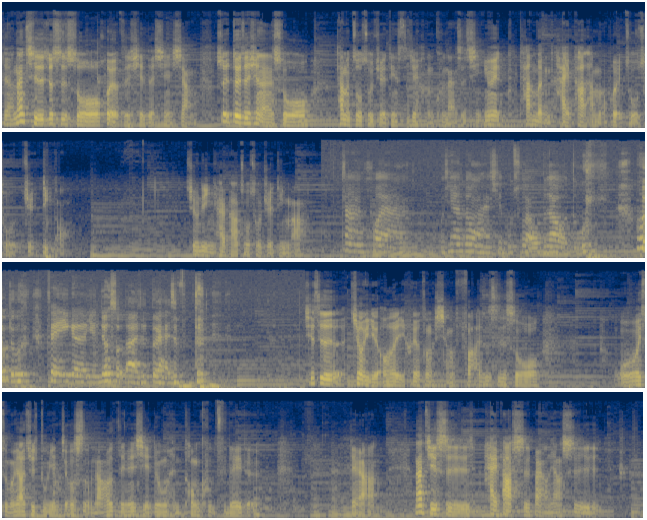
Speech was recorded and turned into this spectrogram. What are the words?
对啊，那其实就是说会有这些的现象，所以对这些人来说。他们做出决定是一件很困难的事情，因为他们害怕他们会做错决定哦。秋丽，你害怕做错决定吗？当然会啊！我现在论文还写不出来，我不知道我读 我读这一个研究所到底是对还是不对。其实就也偶尔也会有这种想法，就是说我为什么要去读研究所，然后这边写论文很痛苦之类的。对啊，那其实害怕失败好像是。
